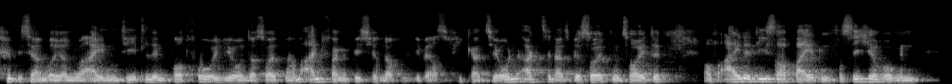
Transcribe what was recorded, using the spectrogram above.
Bisher haben wir ja nur einen Titel im Portfolio und da sollten wir am Anfang ein bisschen auf eine Diversifikation Aktien. Also wir sollten uns heute auf eine dieser beiden Versicherungen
